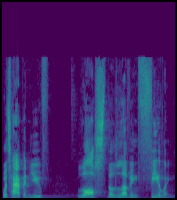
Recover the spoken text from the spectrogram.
What's happened? You've lost the loving feeling.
